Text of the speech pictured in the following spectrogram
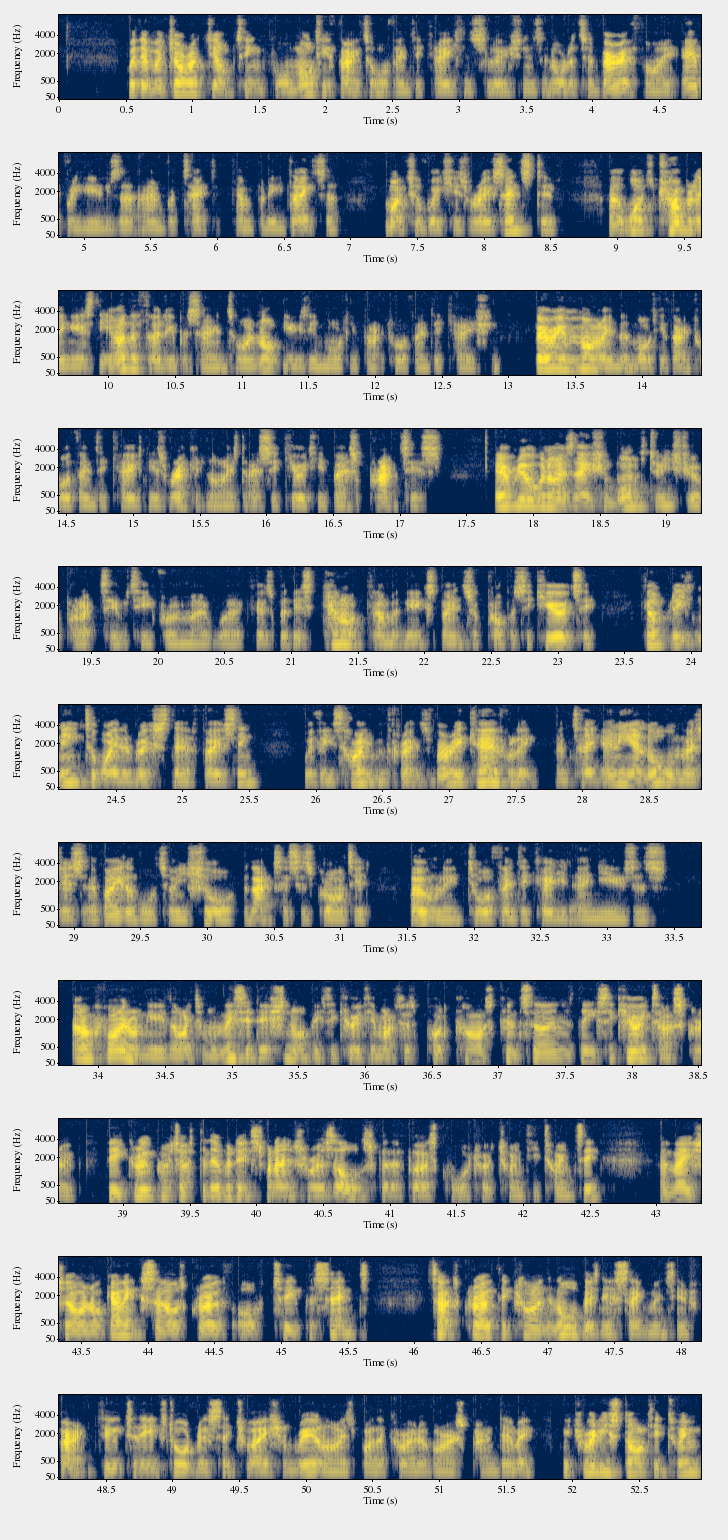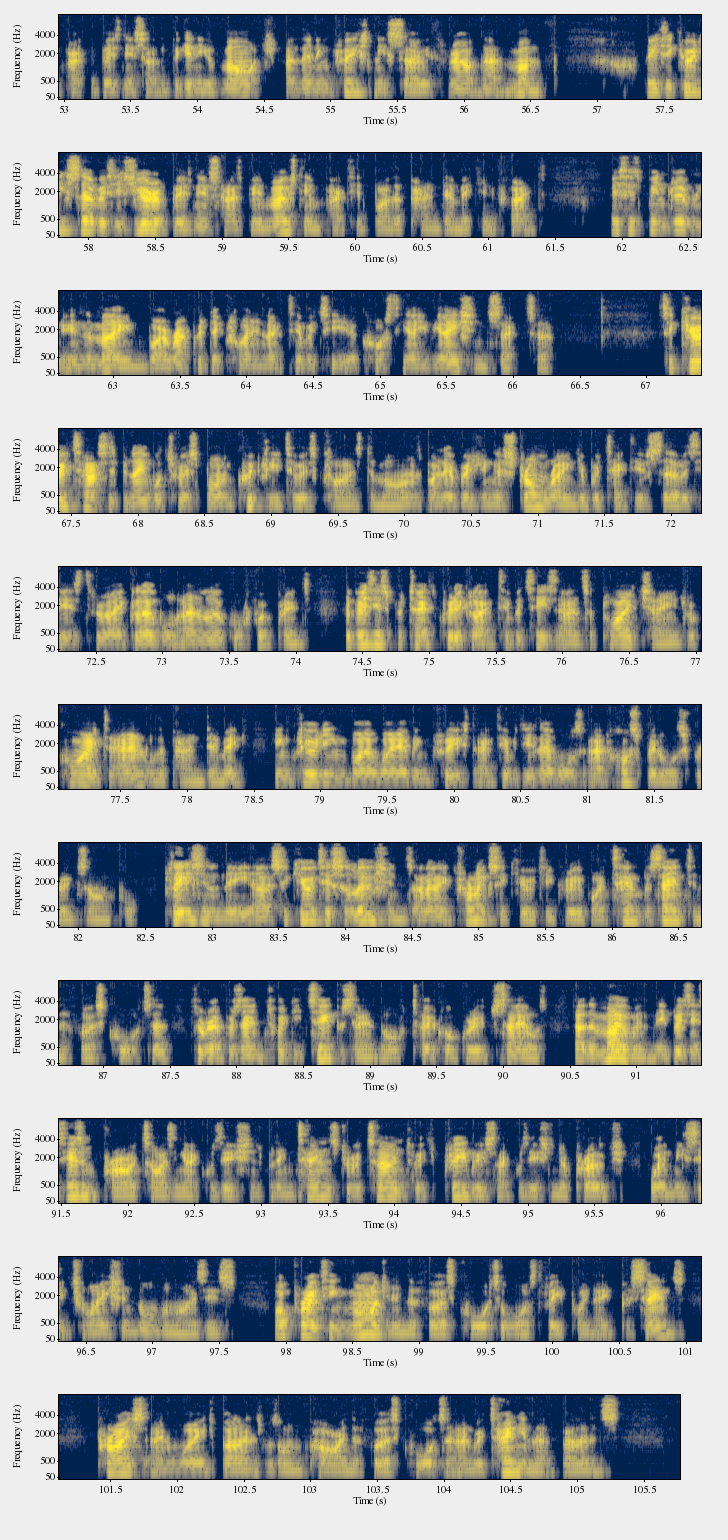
with a majority opting for multi factor authentication solutions in order to verify every user and protect company data, much of which is very sensitive. Uh, what's troubling is the other 30% who are not using multi factor authentication. Bear in mind that multi factor authentication is recognised as security best practice. Every organisation wants to ensure productivity for remote workers, but this cannot come at the expense of proper security. Companies need to weigh the risks they're facing with these heightened threats very carefully and take any and all measures available to ensure that access is granted only to authenticated end users. Our final news item on this edition of the Security Matters podcast concerns the Securitas Group. The group has just delivered its financial results for the first quarter of 2020, and they show an organic sales growth of 2%. Such growth declined in all business segments, in fact, due to the extraordinary situation realised by the coronavirus pandemic, which really started to impact the business at the beginning of March and then increasingly so throughout that month. The Security Services Europe business has been most impacted by the pandemic, in fact. This has been driven in the main by a rapid decline in activity across the aviation sector. Securitas has been able to respond quickly to its clients' demands by leveraging a strong range of protective services through a global and local footprint. The business protects critical activities and supply chains required to handle the pandemic, including by way of increased activity levels at hospitals, for example. Pleasingly, uh, security solutions and electronic security grew by 10% in the first quarter to represent 22% of total group sales. At the moment, the business isn't prioritising acquisitions but intends to return to its previous acquisition approach when the situation normalizes. Operating margin in the first quarter was 3.8%. Price and wage balance was on par in the first quarter, and retaining that balance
